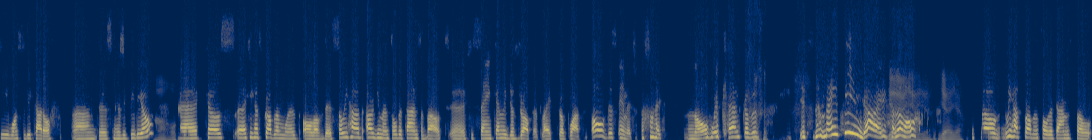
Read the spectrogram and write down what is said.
he wants to be cut off um, this music video Oh, because uh, he has problem with all of this. So we had arguments all the times about uh, he's saying, "Can we just drop it? Like drop what? Oh, this image." like, no, we can't because it's it's the main thing, guy. Yeah, Hello. yeah, yeah, yeah, yeah. So we had problems all the time. So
